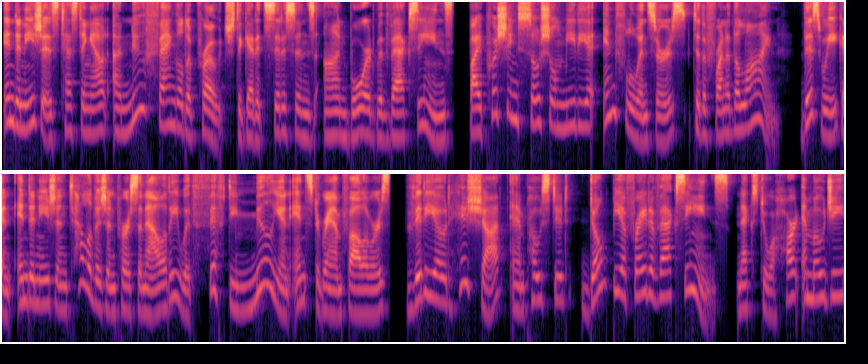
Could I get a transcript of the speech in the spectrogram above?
Indonesia is testing out a newfangled approach to get its citizens on board with vaccines by pushing social media influencers to the front of the line. This week, an Indonesian television personality with 50 million Instagram followers videoed his shot and posted, Don't be afraid of vaccines, next to a heart emoji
